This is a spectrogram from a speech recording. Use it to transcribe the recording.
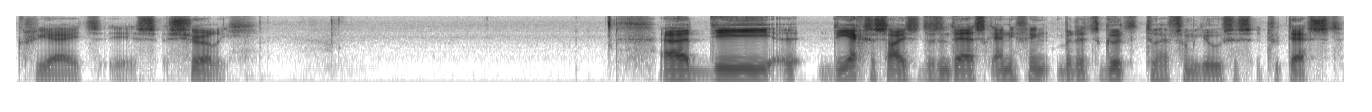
create is Shirley. Uh, the uh, the exercise doesn't ask anything but it's good to have some users to test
